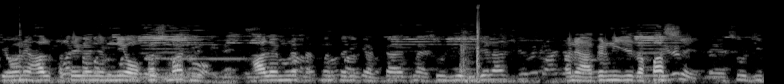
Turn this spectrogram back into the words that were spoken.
તેઓને હાલ ફતેગંજ એમની ઓફિસમાંથી હાલ એમને સકમંદ તરીકે અટકાયતમાં એસઓજીએ લીધેલા છે અને આગળની જે તપાસ છે એસઓજી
